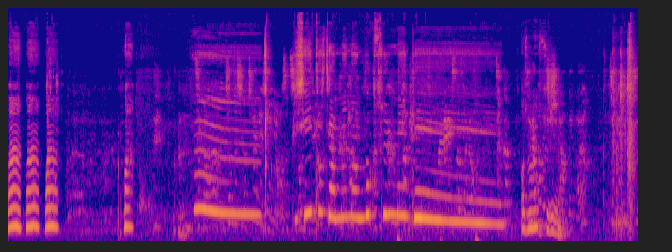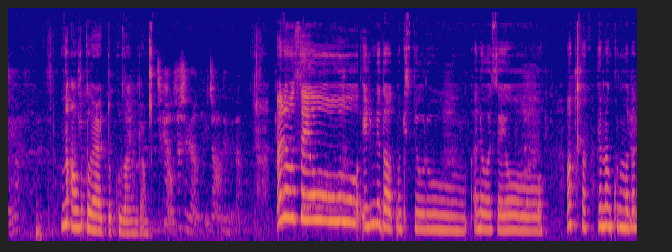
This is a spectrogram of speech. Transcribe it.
Vah vah Azına süreyim. Bunu aldık olarak da kullanacağım. Anavaseyo. Elimle dağıtmak istiyorum. Anavaseyo. Ah, ah hemen kurumadan.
